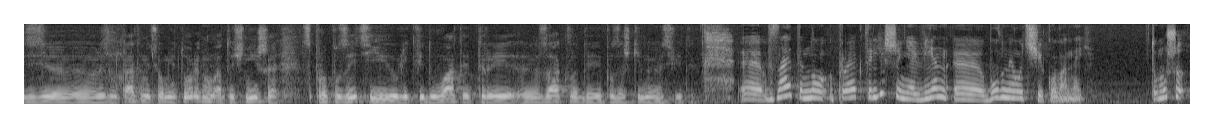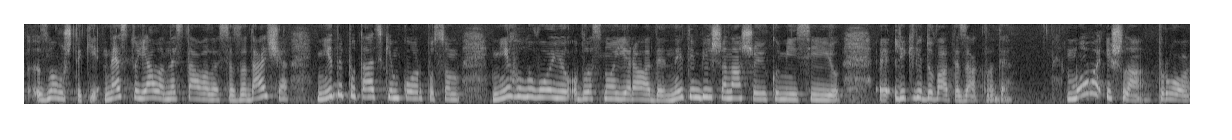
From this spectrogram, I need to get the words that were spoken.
з е, результатами цього моніторингу, а точніше з пропозицією ліквідувати три е, заклади позашкільної освіти. Ви знаєте, ну проект рішення він був неочікуваний. Тому що знову ж таки не стояла, не ставилася задача ні депутатським корпусом, ні головою обласної ради, ні тим більше нашою комісією е, ліквідувати заклади. Мова йшла про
